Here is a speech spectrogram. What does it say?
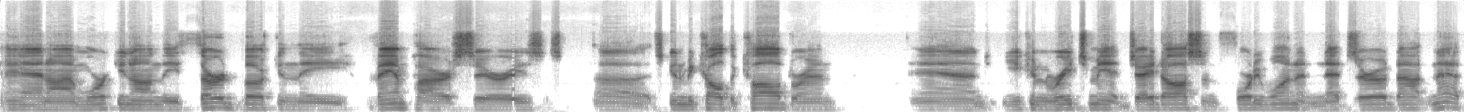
And I'm working on the third book in the vampire series. Uh, it's going to be called The Cauldron. And you can reach me at jdawson41 at netzero.net.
